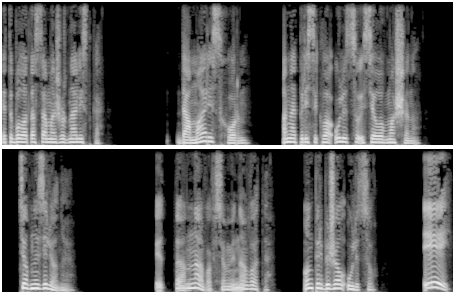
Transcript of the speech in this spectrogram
Это была та самая журналистка. Дамарис Хорн. Она пересекла улицу и села в машину. Темно-зеленую. Это она во всем виновата. Он перебежал улицу. «Эй!»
